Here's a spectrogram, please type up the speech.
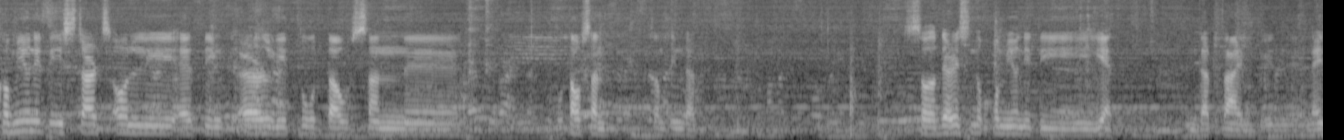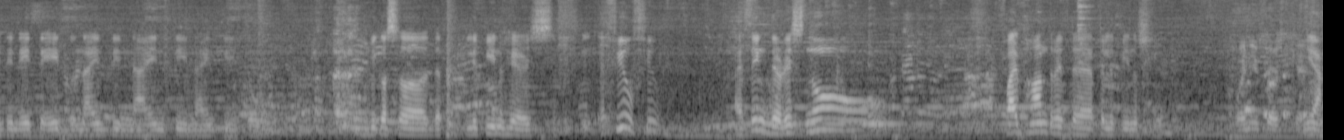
community starts only I think early 2000 uh, 2000 something that. So there is no community yet in that time in uh, 1988 to 1990 92 because uh, the Filipino here is a few few. I think there is no 500 uh, Filipinos here. When you first came? Yeah.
